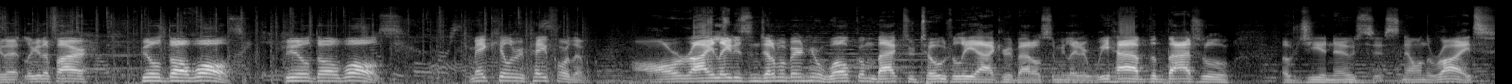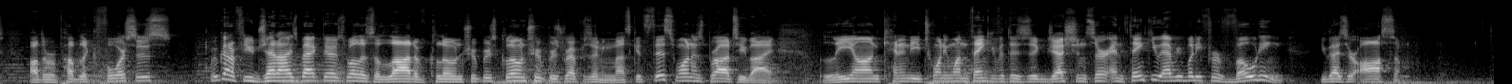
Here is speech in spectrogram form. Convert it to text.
Look at that. Look at the fire. Build the walls. Build the walls. Make Hillary pay for them. Alright, ladies and gentlemen, Baron here. Welcome back to Totally Accurate Battle Simulator. We have the Battle of Geonosis. Now, on the right are the Republic forces. We've got a few Jedis back there, as well as a lot of clone troopers. Clone troopers representing muskets. This one is brought to you by Leon Kennedy 21. Thank you for the suggestion, sir. And thank you, everybody, for voting. You guys are awesome.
